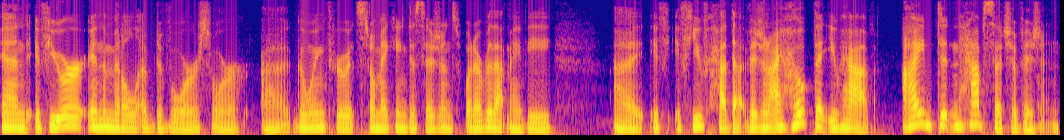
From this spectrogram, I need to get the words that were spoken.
And if you're in the middle of divorce or uh, going through it, still making decisions, whatever that may be, uh, if, if you've had that vision, I hope that you have. I didn't have such a vision.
